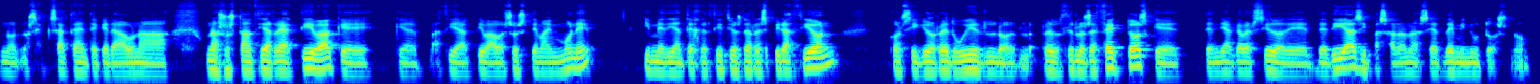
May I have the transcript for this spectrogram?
no, sé exactamente qué era, una, una sustancia reactiva que, que hacía, activaba su sistema inmune y mediante ejercicios de respiración consiguió reducir los, reducir los efectos que tendrían que haber sido de, días y pasaron a ser de minutos, ¿no?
